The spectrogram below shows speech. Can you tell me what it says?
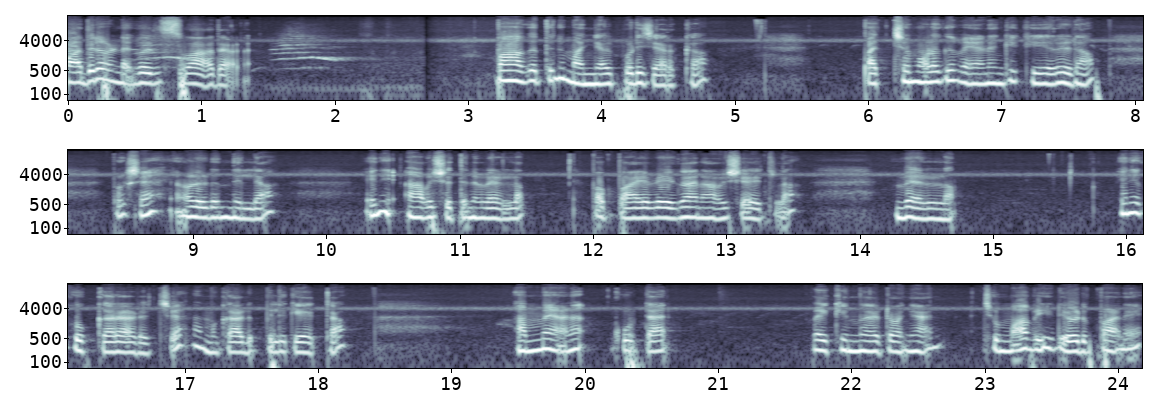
മധുരം ഉണ്ടെങ്കിൽ ഒരു സ്വാദാണ്. പാകത്തിന് മഞ്ഞൾപ്പൊടി ചേർക്കുക. പച്ചമുളക് വേണമെങ്കിൽ കീറിടാം. പക്ഷേ ഞങ്ങൾ ഇടുന്നില്ല. ഇനി ആവശ്യത്തിന് വെള്ളം. പപ്പായ വേകാൻ ആവശ്യമായിട്ടുള്ള വെള്ളം. ഇനി കുക്കർ അടച്ച് നമുക്ക് അടുപ്പിൽ കയറ്റാം. അമ്മയാണ് കൂട്ടാൻ വയ്ക്കുന്നത് കേട്ടോ ഞാൻ. ചുമ്മാ വീഡിയോ എടുപ്പാണേ.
